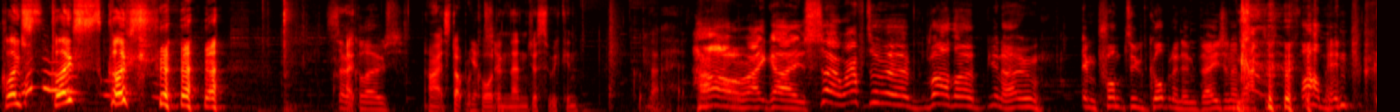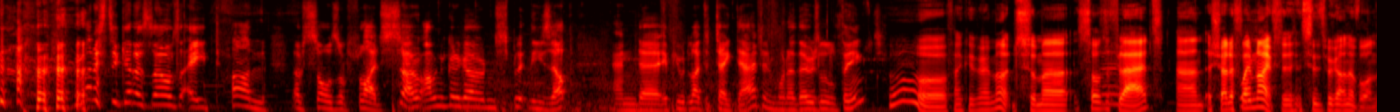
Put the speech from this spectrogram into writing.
close, close, close. So Right. close. All right, stop recording sir. then, just so we can cut that ahead. All right, guys. So after a rather, you know, impromptu goblin invasion and active farming, we managed to get ourselves a ton of souls of flight. So I'm going to go and split these up. And uh, if you would like to take that and one of those little things, Oh, thank you very much. Some uh, Swords of Flads and a Shadow Flame knife since since we got another one.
